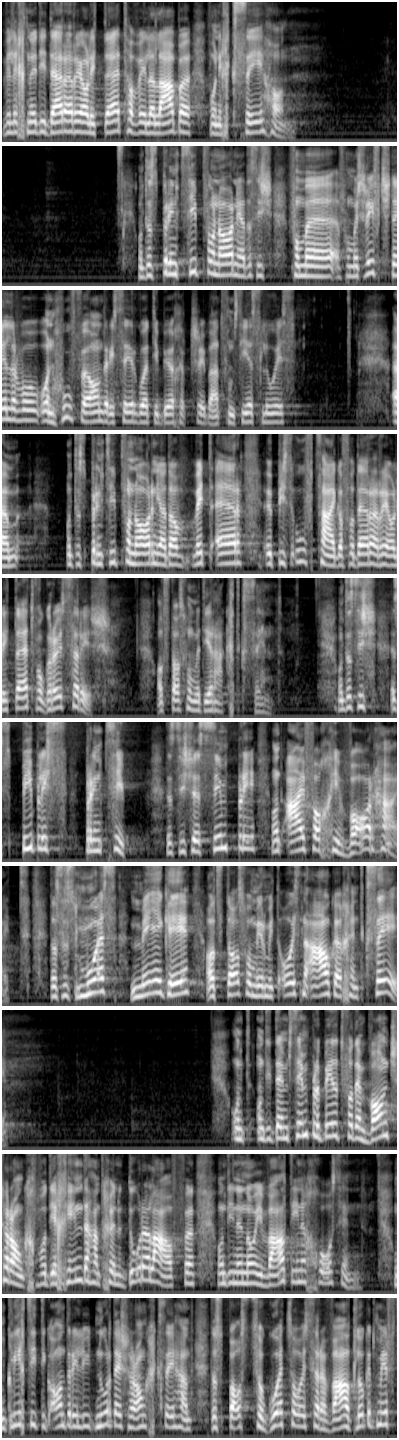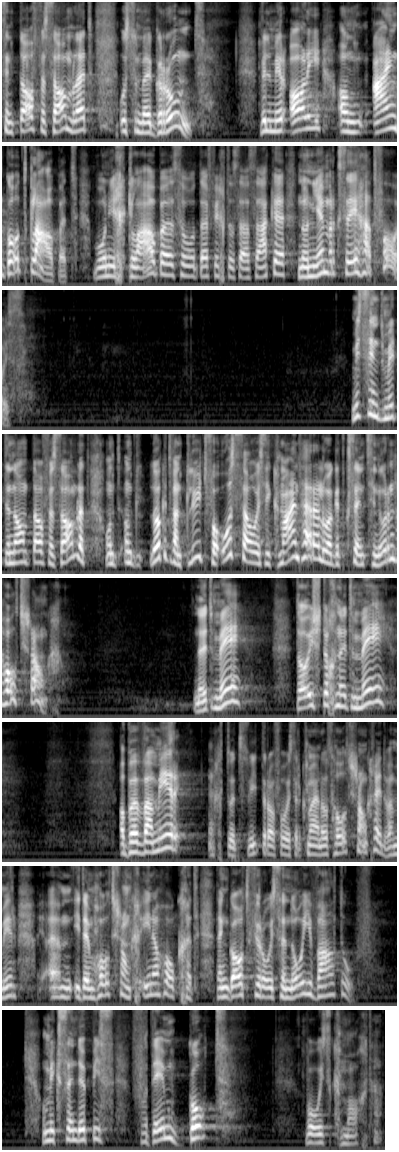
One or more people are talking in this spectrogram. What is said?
Weil ich nicht in dieser Realität leben die ich gesehen habe. Und das Prinzip von Narnia, das ist von einem, von einem Schriftsteller, der, einen Haufen andere sehr gute Bücher geschrieben hat, von C.S. Lewis. Ähm, und das Prinzip von Narnia, da wird er etwas aufzeigen von der Realität, die größer ist als das, was wir direkt sehen. Und das ist ein biblisches Prinzip. Das ist eine simple und einfache Wahrheit, dass es muss mehr geben als das, was wir mit unseren Augen sehen können. Und, und in dem simplen Bild von dem Wandschrank, wo die Kinder haben können durchlaufen und in eine neue Welt hineingekommen sind. Und gleichzeitig andere Leute nur den Schrank gesehen haben, das passt so gut zu unserer Welt. Schaut, wir sind da versammelt aus einem Grund. Weil wir alle an einen Gott glauben, wo ich glaube, so darf ich das auch sagen, noch niemand gesehen hat von uns. Wir sind miteinander da versammelt. Und, und schaut, wenn die Leute von außen an unsere Gemeinde her schauen, sehen sie nur einen Holzschrank. Nicht mehr. Da ist doch nicht mehr. Aber wenn wir, ich tue jetzt weiter auf unserer Gemeinde als Holzschrank reden, wenn wir ähm, in dem Holzschrank reinhocken, dann geht für uns eine neue Welt auf. Und wir sehen etwas von dem Gott, der uns gemacht hat.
